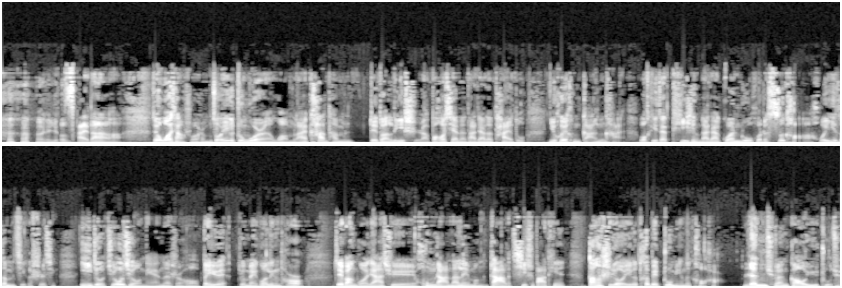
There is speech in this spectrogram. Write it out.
有彩蛋啊！所以我想说什么？作为一个中国人，我们来看他们。这段历史啊，包括现在大家的态度，你会很感慨。我可以再提醒大家关注或者思考啊，回忆这么几个事情。一九九九年的时候，北约就美国领头这帮国家去轰炸南联盟，炸了七十八天。当时有一个特别著名的口号：“人权高于主权，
